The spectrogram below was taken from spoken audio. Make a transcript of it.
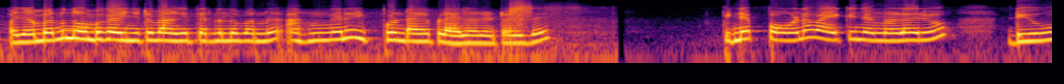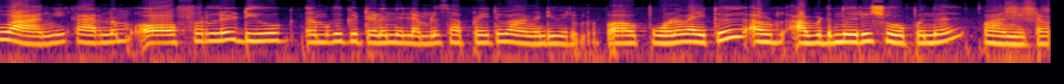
അപ്പോൾ ഞാൻ പറഞ്ഞു നോമ്പ് കഴിഞ്ഞിട്ട് വാങ്ങിത്തരണം എന്ന് പറഞ്ഞു അങ്ങനെ ഇപ്പോൾ ഉണ്ടായ പ്ലാനാണ് കേട്ടോ ഇത്. പിന്നെ പോണ വഴിക്ക് ഞങ്ങളൊരു ഡ്യൂ വാങ്ങി. കാരണം ഓഫറിൽ ഡ്യൂ നമുക്ക് കിട്ടണമെന്നില്ല. നമ്മൾ സെപ്പറേറ്റ് വാങ്ങേണ്ടി വരും. അപ്പോൾ പോണ വഴിക്ക് അവിടുന്ന് ഒരു ഷോപ്പിൽ നിന്ന് വാങ്ങിട്ടോ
